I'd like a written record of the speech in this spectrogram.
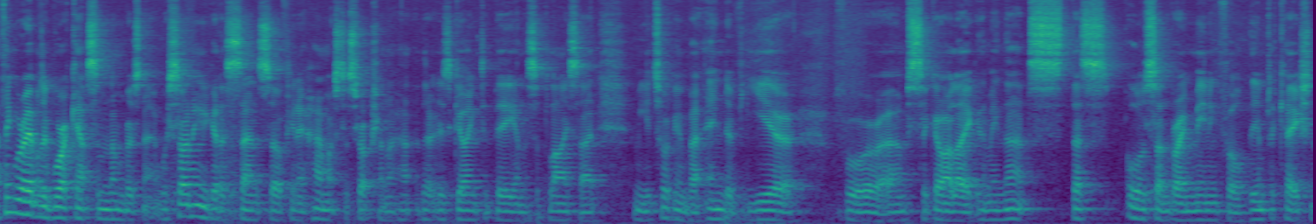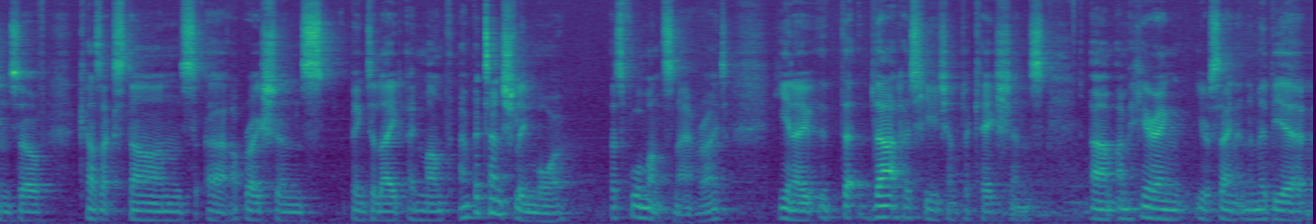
I think we're able to work out some numbers now. We're starting to get a sense of, you know, how much disruption there is going to be on the supply side. I mean, you're talking about end of year for um, Cigar Lake. I mean, that's that's all of a sudden very meaningful. The implications of Kazakhstan's uh, operations being delayed a month and potentially more. That's four months now, right? you know, that, that has huge implications. Um, I'm hearing you're saying that Namibia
